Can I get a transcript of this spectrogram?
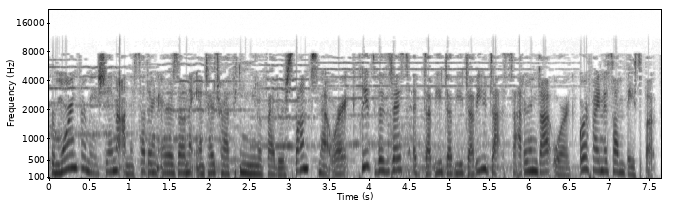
For more information on the Southern Arizona Anti-Trafficking Unified Response Network, please visit us at www.saturn.org or find us on Facebook.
